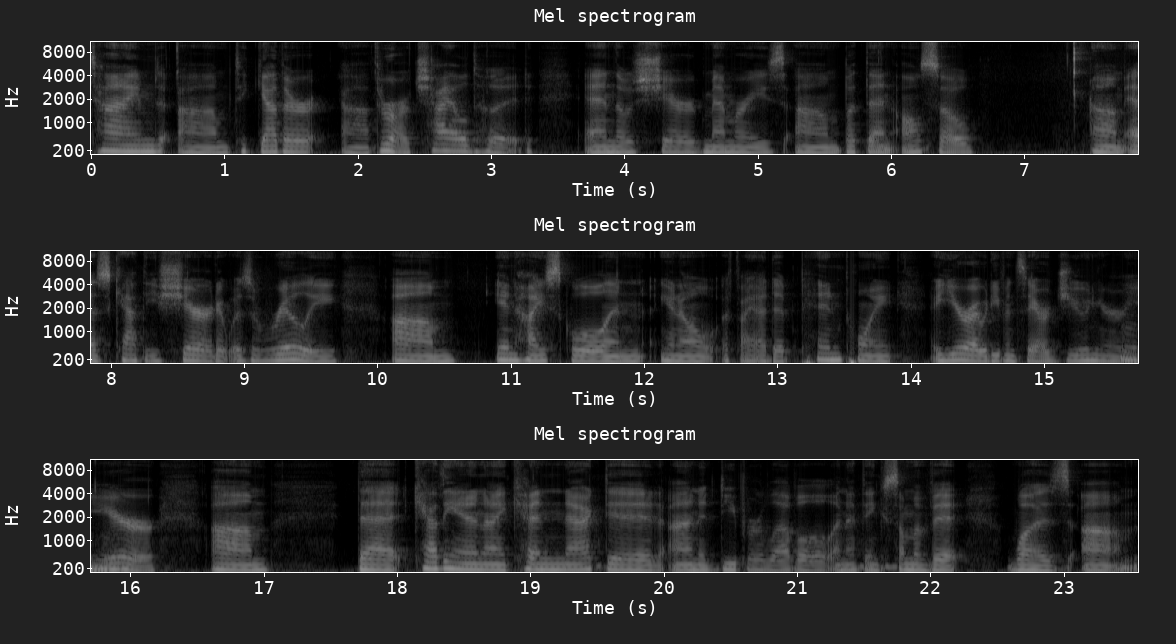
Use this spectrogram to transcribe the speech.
times um, together uh, through our childhood, and those shared memories. Um, but then also, um, as Kathy shared, it was really um, in high school, and you know, if I had to pinpoint a year, I would even say our junior year. Um, that Kathy and I connected on a deeper level, and I think some of it was um,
